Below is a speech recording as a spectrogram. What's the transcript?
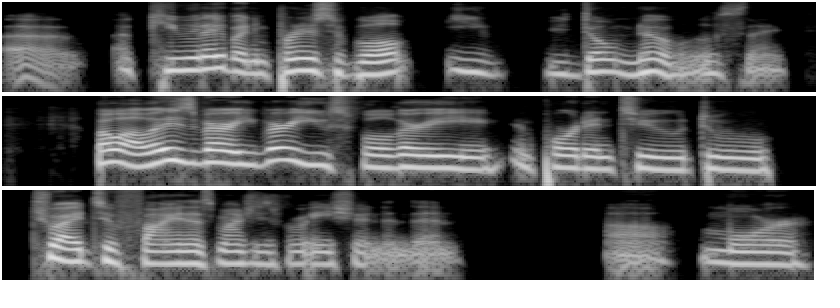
uh, accumulate but in principle you you don't know those things. But well it is very very useful very important to to try to find as much information and then uh, more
